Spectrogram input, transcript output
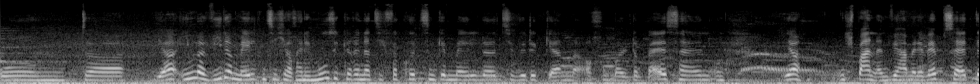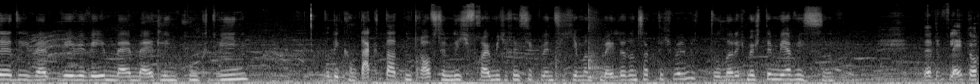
Und äh, ja, immer wieder melden sich auch eine Musikerin, hat sich vor kurzem gemeldet, sie würde gerne auch mal dabei sein. Und ja, spannend. Wir haben eine Webseite, die www.mymeidling.wien, wo die Kontaktdaten drauf sind. Und ich freue mich riesig, wenn sich jemand meldet und sagt, ich will mittun oder ich möchte mehr wissen. Vielleicht auch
